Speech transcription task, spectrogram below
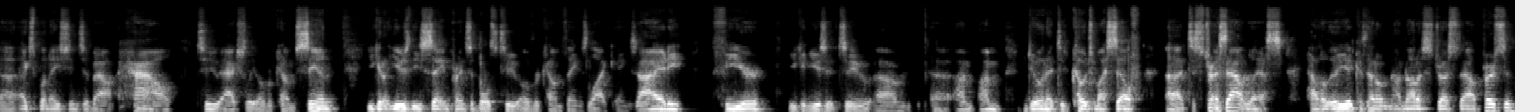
uh, explanations about how to actually overcome sin. You can use these same principles to overcome things like anxiety, fear. You can use it to, um, uh, I'm, I'm doing it to coach myself uh, to stress out less. Hallelujah. Because I don't, I'm not a stressed out person.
